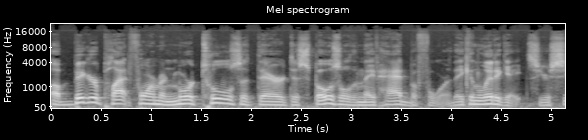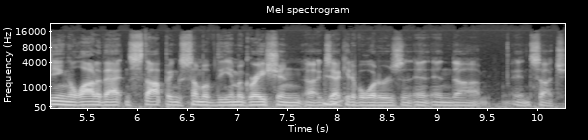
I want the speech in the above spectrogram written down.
a bigger platform and more tools at their disposal than they've had before. They can litigate. So you're seeing a lot of that and stopping some of the immigration uh, executive orders and and, uh, and such.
